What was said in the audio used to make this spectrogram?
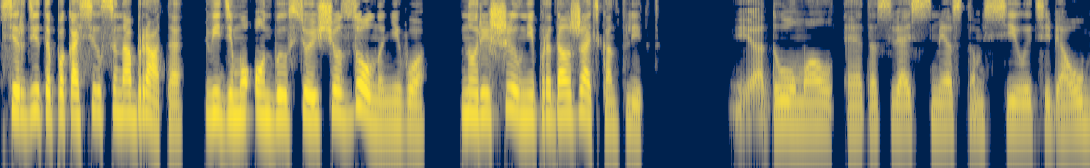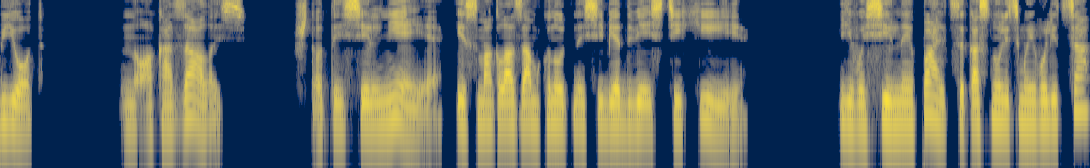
сердито покосился на брата. Видимо, он был все еще зол на него, но решил не продолжать конфликт. «Я думал, эта связь с местом силы тебя убьет. Но оказалось, что ты сильнее и смогла замкнуть на себе две стихии». Его сильные пальцы коснулись моего лица,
